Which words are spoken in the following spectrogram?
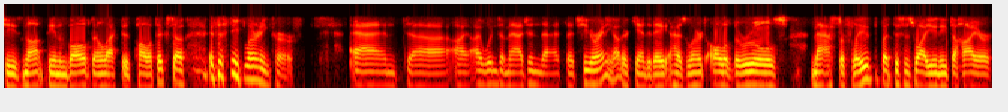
she's not been involved in elected politics, so it's a steep learning curve. And uh, I, I wouldn't imagine that that she or any other candidate has learned all of the rules masterfully. But this is why you need to hire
